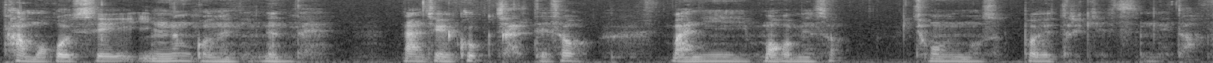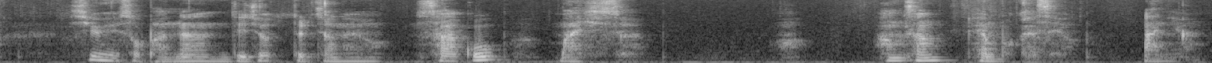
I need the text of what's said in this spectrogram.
다 먹을 수 있는 거는 있는데 나중에 꼭 잘 돼서 많이 먹으면서 좋은 모습 보여드리겠습니다. 시외에서 받는 디저트들 있잖아요. 사고 맛있어요. 어, 항상 행복하세요. 안녕.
